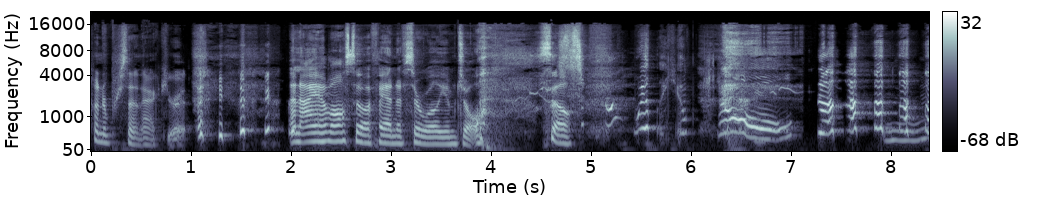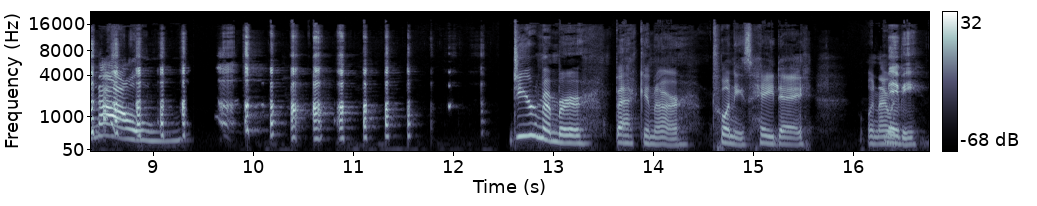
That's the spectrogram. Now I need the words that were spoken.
100% accurate. And I am also a fan of Sir William Joel. So Sir William No. No. Do you remember back in our 20s heyday when I maybe.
